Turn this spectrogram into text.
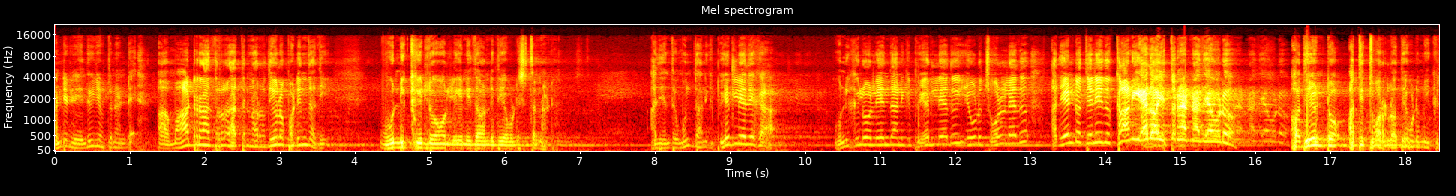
అంటే నేను ఎందుకు చెప్తున్నా అంటే ఆ మాట రాత్రి రాత్రి నా హృదయంలో పడింది అది. ఉనికిలో లేని దాన్ని దేవుడు ఇస్తున్నాడు. అది ఇంతకుముందు దానికి పేరు లేదేక. ఉనికిలో లేని దానికి పేరు లేదు ఎవడు చూడలేదు అదేంటో తెలియదు కానీ ఏదో ఇస్తున్నాడు నా దేవుడు. అదేంటో అతి త్వరలో దేవుడు మీకు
